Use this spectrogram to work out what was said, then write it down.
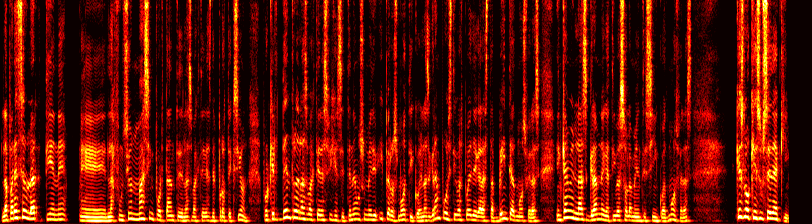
La pared celular tiene eh, la función más importante de las bacterias de protección, porque dentro de las bacterias, fíjense, tenemos un medio hiperosmótico, en las gram positivas puede llegar hasta 20 atmósferas, en cambio en las gram negativas solamente 5 atmósferas. ¿Qué es lo que sucede aquí?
